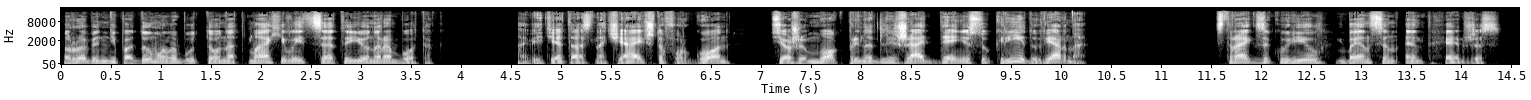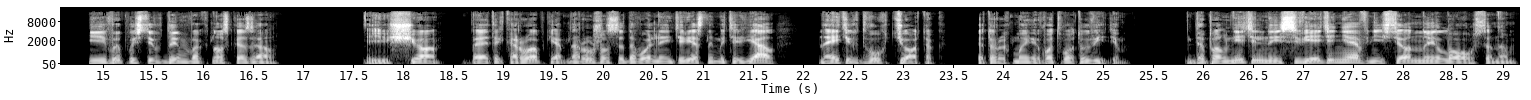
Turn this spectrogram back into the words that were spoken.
Робин не подумала, будто он отмахивается от ее наработок. А ведь это означает, что фургон все же мог принадлежать Деннису Криду, верно? Страйк закурил Бенсон энд Хеджес и, выпустив дым в окно, сказал, «Еще в этой коробке обнаружился довольно интересный материал на этих двух теток, которых мы вот-вот увидим. Дополнительные сведения, внесенные Лоусоном».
